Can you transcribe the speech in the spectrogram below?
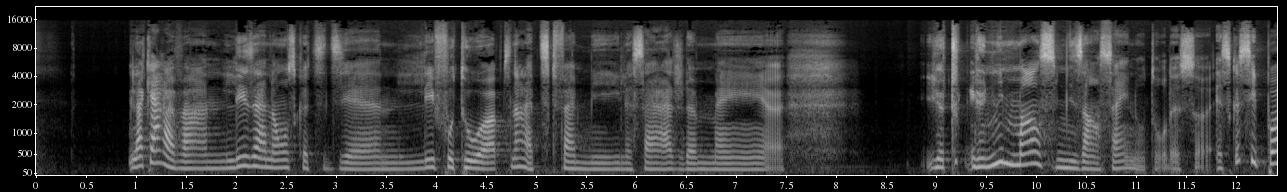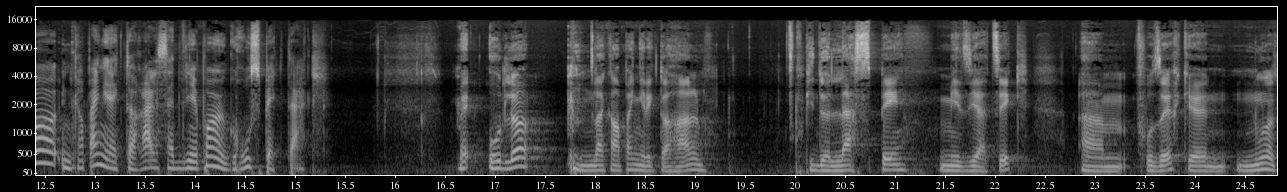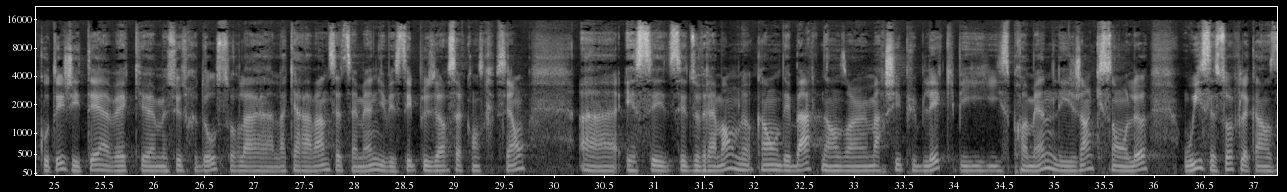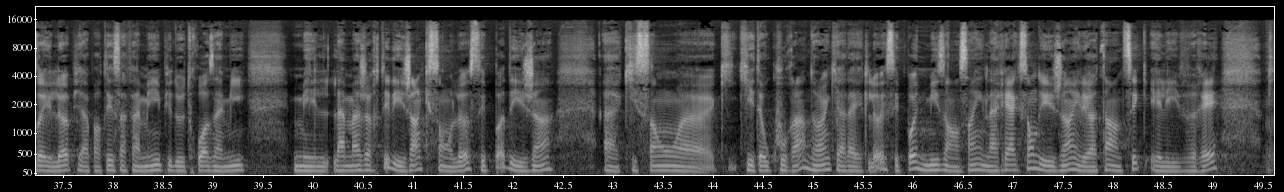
La caravane, les annonces quotidiennes, les photos op, dans la petite famille, le serrage de main. Euh, il y, a il y a une immense mise en scène autour de ça. Est-ce que c'est pas une campagne électorale, ça devient pas un gros spectacle? Mais au-delà de la campagne électorale, puis de l'aspect médiatique, euh, faut dire que nous, notre côté, j'étais avec euh, M. Trudeau sur la, la, caravane cette semaine. Il a visité plusieurs circonscriptions. Euh, et c'est du vrai monde. Là. Quand on débarque dans un marché public, puis il se promène, les gens qui sont là, oui, c'est sûr que le candidat est là, puis a apporté sa famille, puis deux, trois amis, mais la majorité des gens qui sont là, c'est pas des gens euh, qui sont euh, qui, qui, étaient au courant d'un qui allait être là, et c'est pas une mise en scène. La réaction des gens, elle est authentique, elle est vraie.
